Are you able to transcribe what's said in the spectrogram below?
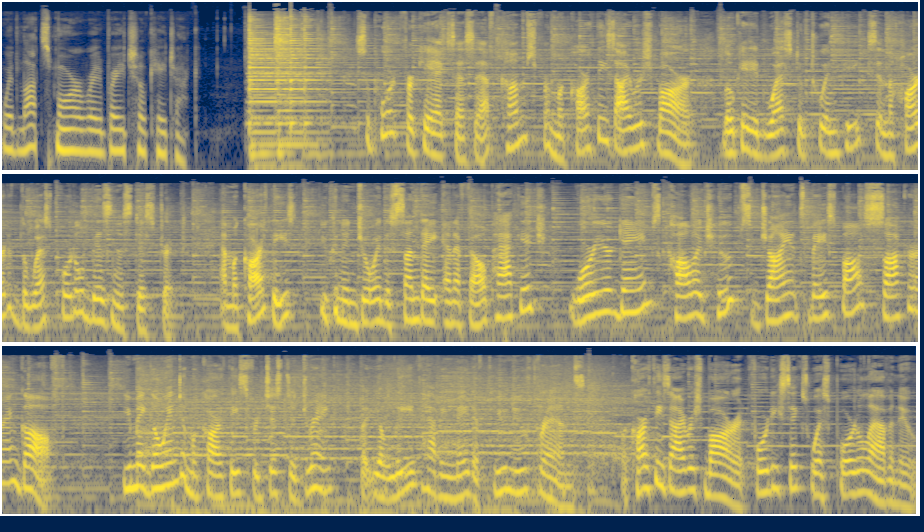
with lots more with Rachel Kajak. Support for KXSF comes from McCarthy's Irish Bar, located west of Twin Peaks in the heart of the West Portal Business District. At McCarthy's, you can enjoy the Sunday NFL package, Warrior games, college hoops, Giants baseball, soccer, and golf. You may go into McCarthy's for just a drink, but you'll leave having made a few new friends. McCarthy's Irish Bar at 46 West Portal Avenue.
